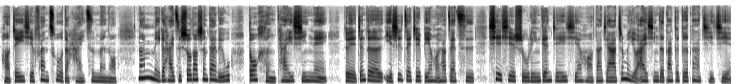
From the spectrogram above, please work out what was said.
好这一些犯错的孩子们哦。那每个孩子收到圣诞礼物都很开心呢。对，真的也是在这边哈，要再次谢谢熟林跟这一些哈大家这么有爱心的大哥哥大姐姐，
